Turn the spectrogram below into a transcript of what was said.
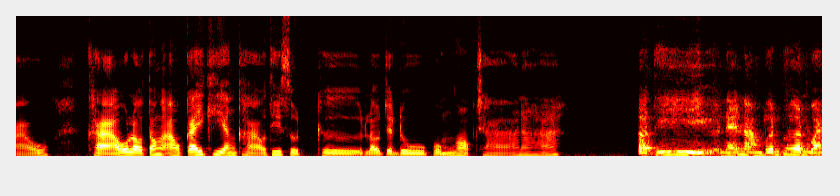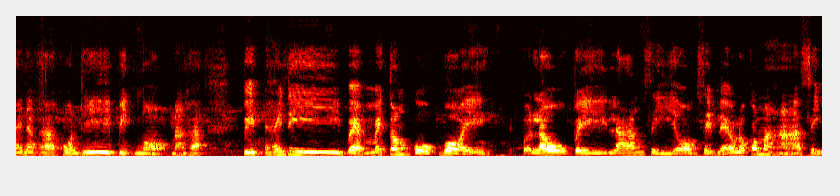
าว ขาวเราต้องเอาใกล้เคียงขาวที่สุดคือเราจะดูผมงอกช้านะคะที่แนะนำเพื่อนๆไว้นะคะ คนที่ปิดงอกนะคะ ปิดให้ดีแบบไม่ต้องโกกบ่อยเราไปล้างสีออกเสร็จแล้วเราก็มาหาสี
